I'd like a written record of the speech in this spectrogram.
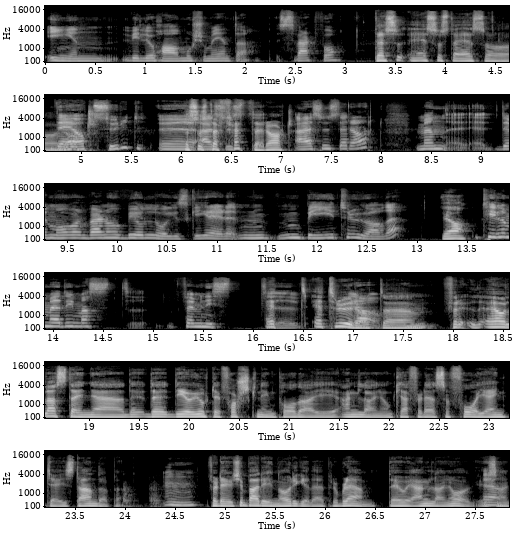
ingen vil jo ha morsomme jenter. Svært få. Det, er jeg syns det er så rart. Det er absurd. Uh, Jeg syns det er fette rart. Jeg syns det er rart, men eh, det må være noen biologiske greier. Det- Man blir trua av det. Ja, Til og med de mest feminist... jeg, jeg tror Ja, at eh, mm. For jeg har lest den eh, de, de, de har gjort en forskning på det i England om hvorfor det er så få jenter i standupen. Mm, For det er jo ikke bare i Norge det er et problem, det er jo i England òg. Ja.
